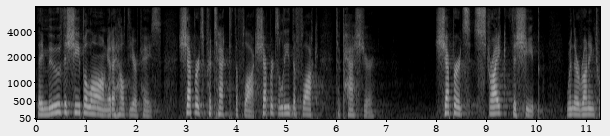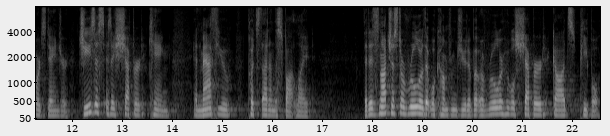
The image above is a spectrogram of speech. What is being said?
they move the sheep along at a healthier pace. Shepherds protect the flock. Shepherds lead the flock to pasture. Shepherds strike the sheep when they're running towards danger. Jesus is a shepherd king, and Matthew puts that in the spotlight. That it's not just a ruler that will come from Judah, but a ruler who will shepherd God's people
